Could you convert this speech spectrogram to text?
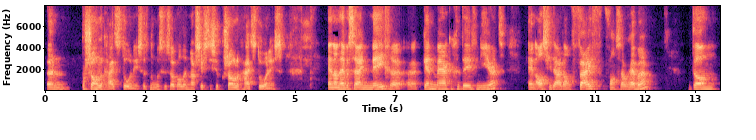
een persoonlijkheidsstoornis. Dat noemen ze dus ook wel een narcistische persoonlijkheidsstoornis. En dan hebben zij negen uh, kenmerken gedefinieerd. En als je daar dan vijf van zou hebben, dan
